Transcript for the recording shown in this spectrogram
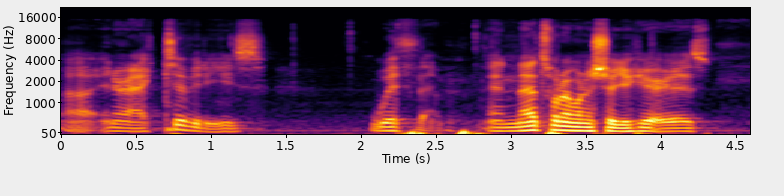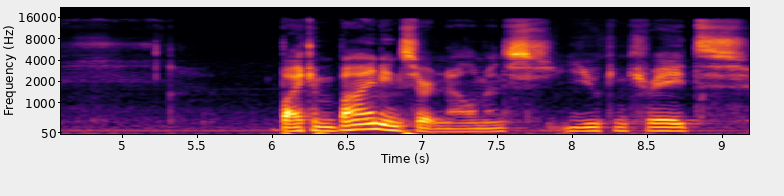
uh, interactivities with them. And that's what I want to show you here is by combining certain elements, you can create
